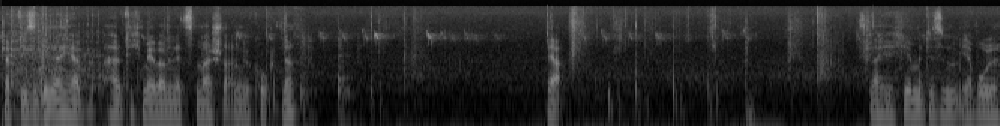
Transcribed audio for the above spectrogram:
Ich glaube, diese Dinger hier hatte ich mir beim letzten Mal schon angeguckt, ne? Ja. Das gleiche hier mit diesem, jawohl.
